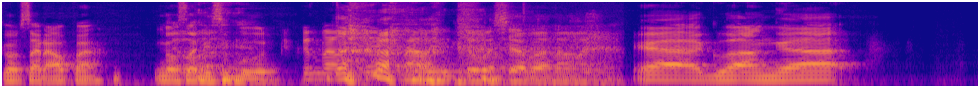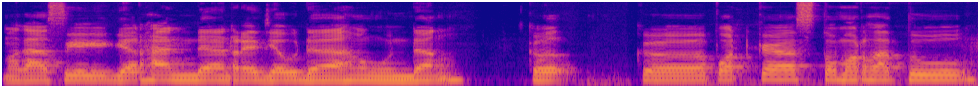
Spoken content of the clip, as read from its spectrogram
Gak usah apa, gak usah disebut. Kenalin, kenalin coba siapa namanya. ya, gua Angga. Makasih Gerhan dan Reja udah mengundang ke ke podcast nomor satu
